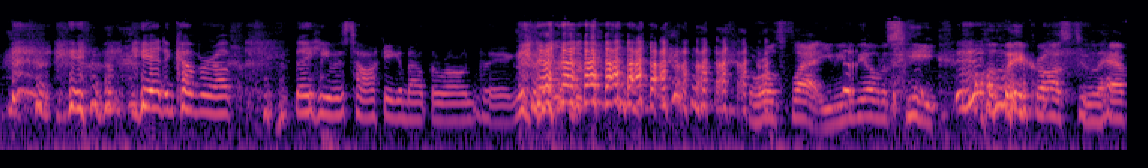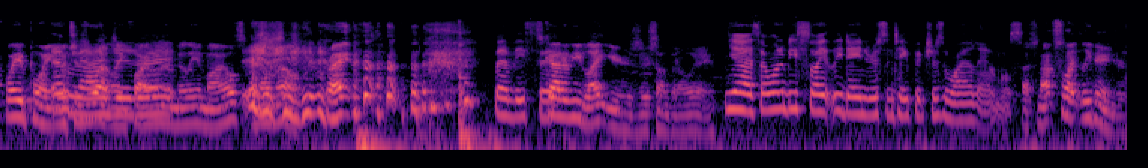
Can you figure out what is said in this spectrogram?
he had to cover up that he was talking about the wrong thing. The world's flat. You need to be able to see all the way across to the halfway point, which is what, like Imagine, 500 right? million miles? I don't know, right? That'd be sick. It's got to be light years or something away. Yes, I want to be slightly dangerous and take pictures of wild animals. That's not slightly dangerous.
